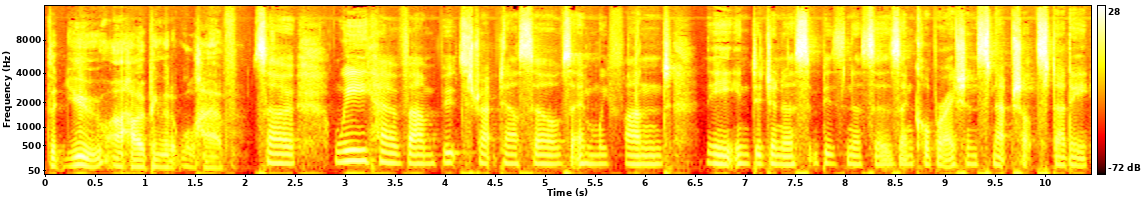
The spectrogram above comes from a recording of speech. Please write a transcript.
that you are hoping that it will have? So we have um, bootstrapped ourselves and we fund the Indigenous Businesses and Corporations Snapshot Study.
